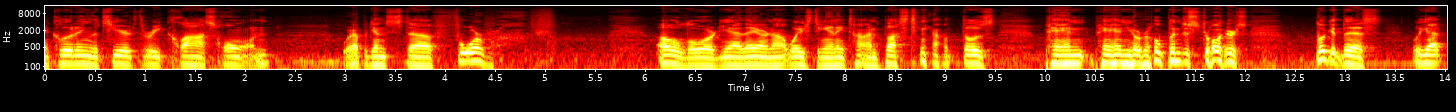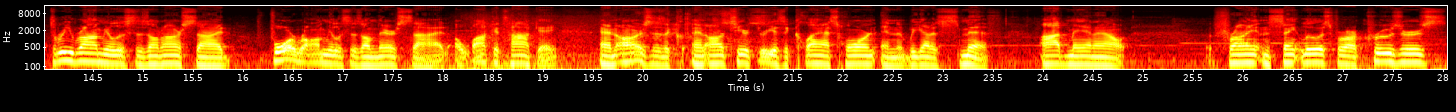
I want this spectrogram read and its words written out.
including the Tier 3 Klas Horn. We're up against uh, four... Oh lord, yeah, they are not wasting any time busting out those pan, pan-European destroyers. Look at this. We got three Romuluses on our side, four Romuluses on their side, a Wakatake, and ours is a and our tier three is a Klas Horn, and we got a Smith, odd man out. Friant and St. Louis for our cruisers.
